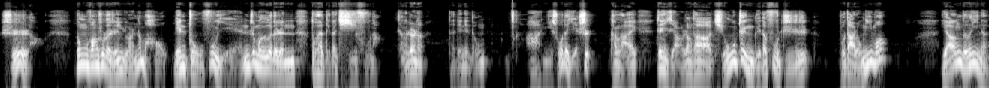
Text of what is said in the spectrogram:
是啊，东方朔的人缘那么好，连主父偃这么恶的人都还给他祈福呢。想到这儿呢，他点点头。啊，你说的也是。看来朕想让他求朕给他复职，不大容易吗？杨得意呢，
